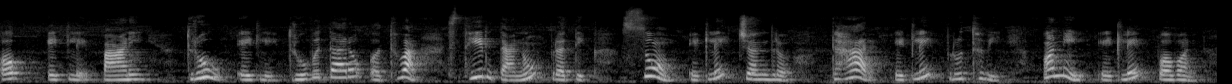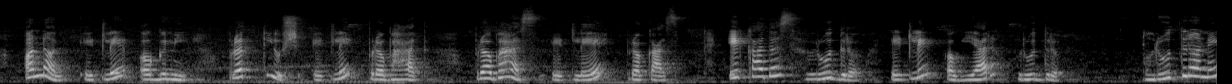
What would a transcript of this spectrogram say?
અપ એટલે પાણી, ધ્રુવ એટલે ધ્રુવતારો અથવા સ્થિરતાનું પ્રતીક, સોમ એટલે ચંદ્ર, ધાર એટલે પૃથ્વી, અનિલ એટલે પવન, અનલ એટલે અગ્નિ, પ્રત્યુષ એટલે પ્રભાત, પ્રભાસ એટલે પ્રકાશ, એકાદશ રુદ્ર એટલે અગિયાર રુદ્ર. રુદ્રને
